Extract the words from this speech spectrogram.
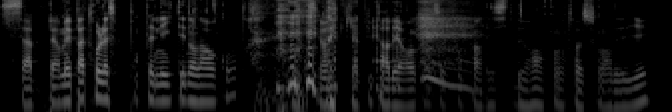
ça permet pas trop la spontanéité dans la rencontre. c'est vrai que la plupart des rencontres se font par des sites de rencontres souvent dédiés.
